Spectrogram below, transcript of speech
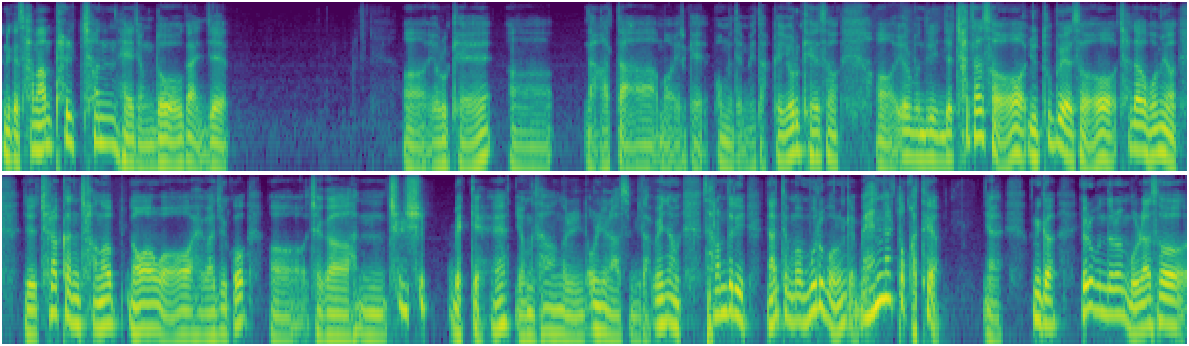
그러니까 4만 8천 회 정도가 이제, 어, 요렇게, 어, 나갔다. 뭐, 이렇게 보면 됩니다. 그 요렇게 해서, 어, 여러분들이 이제 찾아서 유튜브에서 찾아가 보면 이제 철학관 창업 노하우 해가지고, 어, 제가 한 70 몇 개 영상을 올려놨습니다. 왜냐하면 사람들이 나한테 뭐 물어보는 게 맨날 똑같아요. 예. 그러니까 여러분들은 몰라서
